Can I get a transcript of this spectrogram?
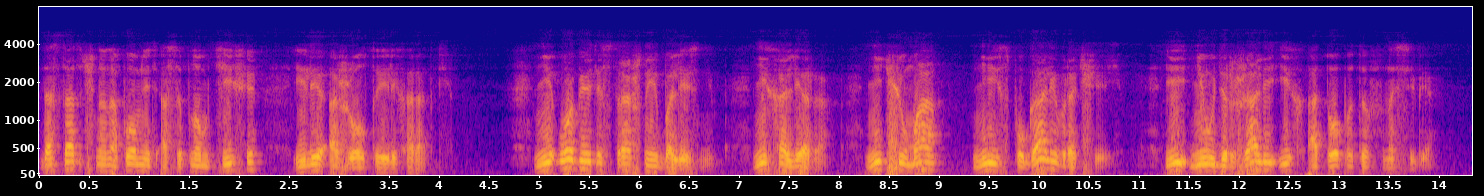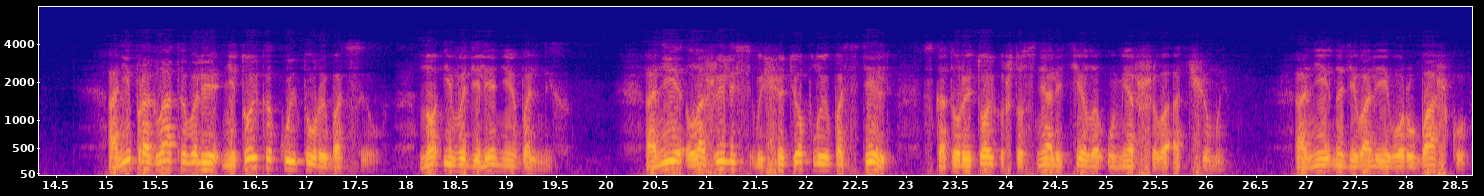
Достаточно напомнить о сыпном тифе или о желтой лихорадке. Ни обе эти страшные болезни, ни холера, ни чума не испугали врачей и не удержали их от опытов на себе. Они проглатывали не только культуры бацилл, но и выделение больных. Они ложились в еще теплую постель, с которой только что сняли тело умершего от чумы. Они надевали его рубашку,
